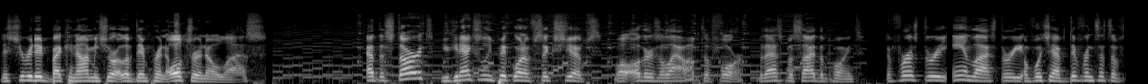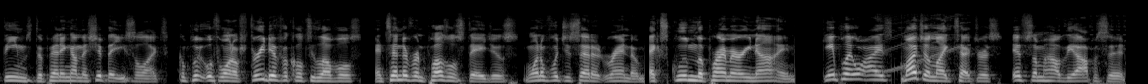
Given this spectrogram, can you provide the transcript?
distributed by Konami's short-lived imprint Ultra no less. At the start, you can actually pick one of six ships, while others allow up to four, but that's beside the point. The first three and last three of which have different sets of themes depending on the ship that you select, complete with one of three difficulty levels and 10 different puzzle stages, one of which is set at random, excluding the primary 9. Gameplay wise, much unlike Tetris, if somehow the opposite,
